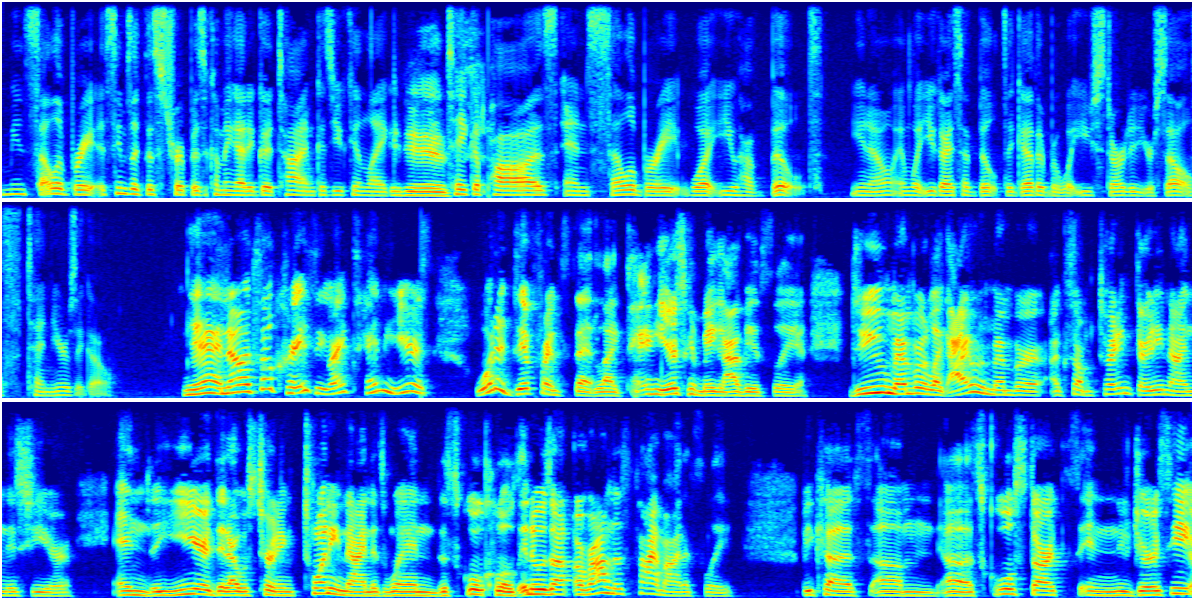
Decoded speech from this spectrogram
I mean, celebrate. It seems like this trip is coming at a good time because you can like take a pause and celebrate what you have built, you know, and what you guys have built together, but what you started yourself 10 years ago. Yeah, no, it's so crazy, right? 10 years. What a difference that like 10 years can make, obviously. Do you remember? Like, I remember, so I'm turning 39 this year, and the year that I was turning 29 is when the school closed. And it was around this time, honestly, because um, uh, school starts in New Jersey,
